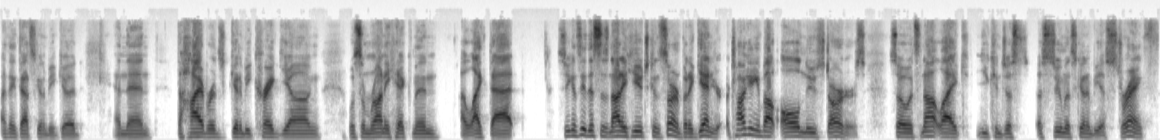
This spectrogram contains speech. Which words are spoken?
I think that's going to be good. And then the hybrid's going to be Craig Young with some Ronnie Hickman. I like that. So you can see this is not a huge concern. But again, you're talking about all new starters. So it's not like you can just assume it's going to be a strength.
